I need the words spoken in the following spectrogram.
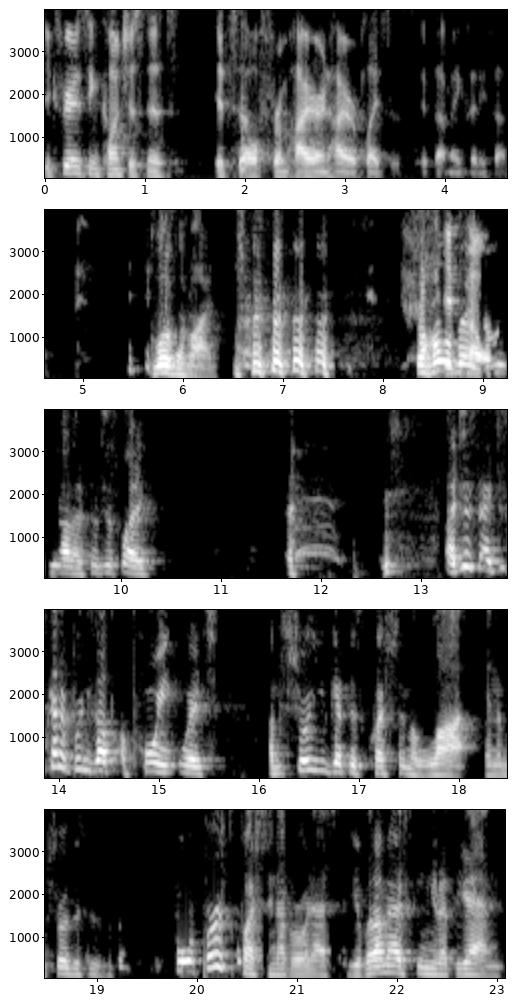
experiencing consciousness itself from higher and higher places, if that makes any sense. Blows my mind. the whole it's thing, I'm be honest, I'm just like I just I just kind of brings up a point which I'm sure you get this question a lot, and I'm sure this is the first question everyone asks you, but I'm asking it at the end.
